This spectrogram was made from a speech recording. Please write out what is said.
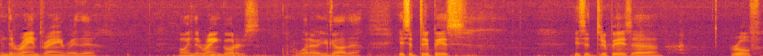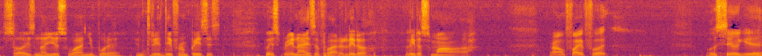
in the rain drain right there. Or in the rain gutters whatever you got there. It's a three piece it's a three piece uh, roof so it's not just one you put it in three different pieces. But it's pretty nice so far a little little small uh, around five foot. But still good.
